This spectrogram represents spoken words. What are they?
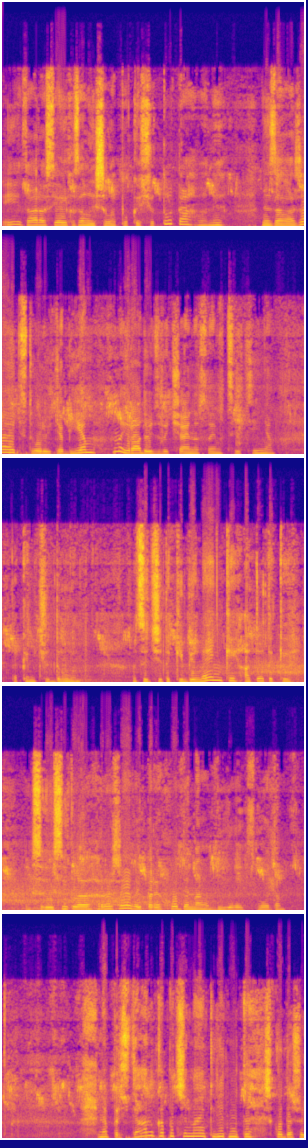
І зараз я їх залишила поки що тут. Вони не заважають, створюють об'єм, ну і радують, звичайно, своїм цвітінням таким чудовим. Оце чи такий біленький, а то такий світло-рожевий переходить на білий згодом. Наперстянка починає квітнути. Шкода, що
